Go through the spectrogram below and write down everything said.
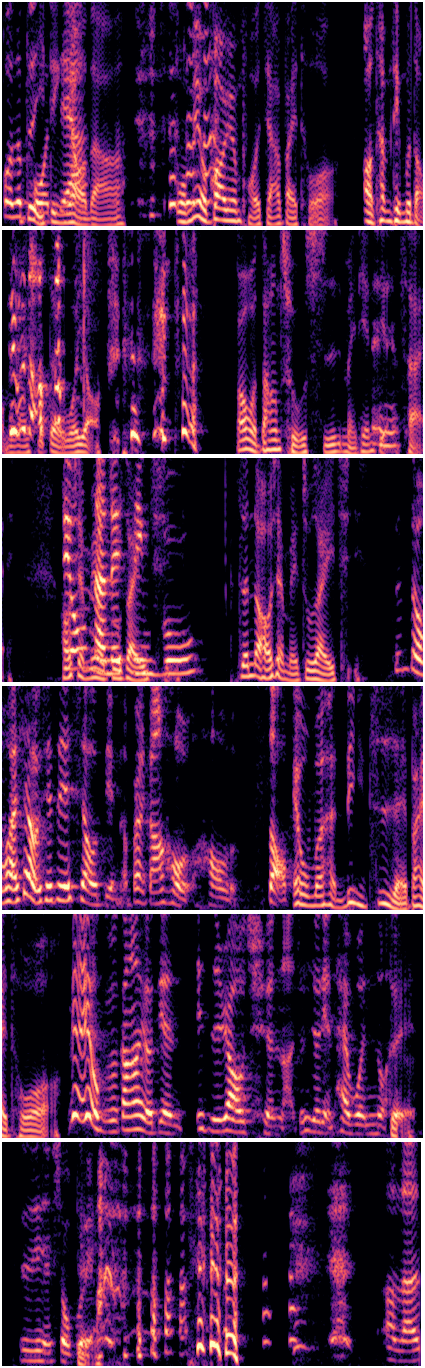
或者这婆家。一定要的啊！我没有抱怨婆家，拜托。哦，他们听不懂，没关系。对我有，把我当厨师，每天对点菜，好丢险没有住在一起，真的好险没住在一起。真的，我们还是要有一些这些笑点的，不然刚刚好好 soft。哎、我们很励志哎、拜托。没有，因为我觉得刚刚有点一直绕圈啦，就是有点太温暖了，对，就是有点受不了。好了，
